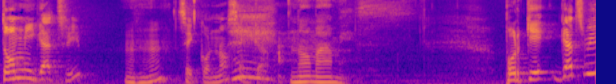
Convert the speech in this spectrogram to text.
Tommy Gatsby se conocen, cabrón. No mames. Porque Gatsby,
